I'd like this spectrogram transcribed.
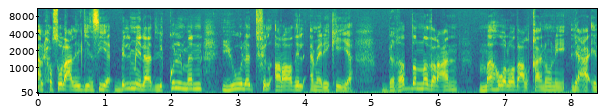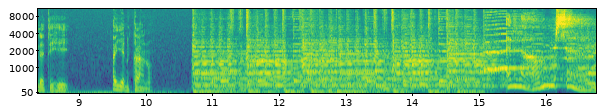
الحصول على الجنسية بالميلاد لكل من يولد في الأراضي الأمريكية بغض النظر عن ما هو الوضع القانوني لعائلته أيا كانوا. العم سام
